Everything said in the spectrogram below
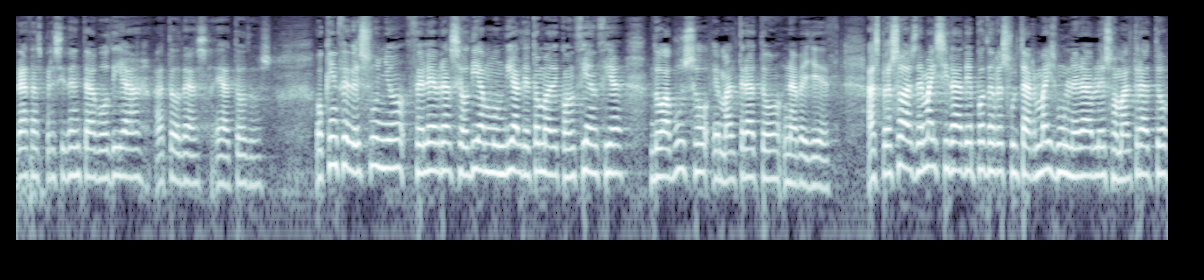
Grazas, Presidenta. Bo día a todas e a todos. O 15 de suño celébrase o Día Mundial de Toma de Conciencia do Abuso e Maltrato na Vellez. As persoas de máis idade poden resultar máis vulnerables ao maltrato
